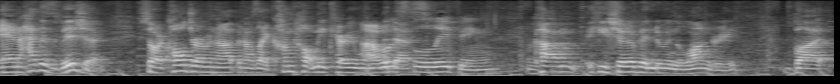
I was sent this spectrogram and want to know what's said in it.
And I had this vision. So I called German up and I was like, come help me carry one I of the desks. I was sleeping. Come, he should have been doing the laundry, but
